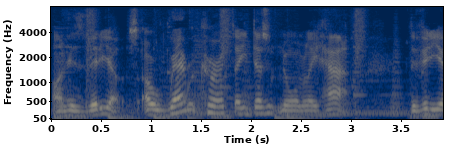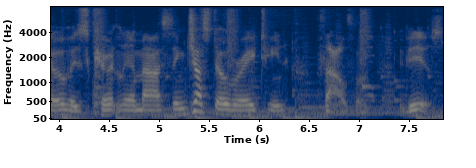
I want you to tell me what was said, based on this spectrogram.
on his videos, a rare occurrence that he doesn't normally have. The video is currently amassing just over 18,000 views.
